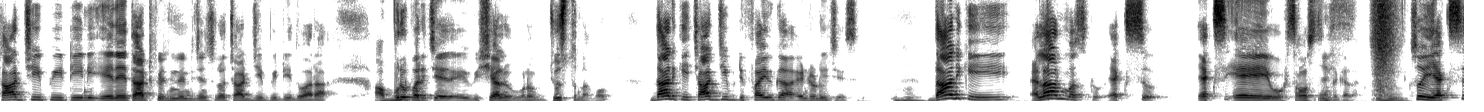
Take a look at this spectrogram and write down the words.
చార్ట్ జీపీటీని ఏదైతే ఆర్టిఫిషియల్ ఇంటెలిజెన్స్లో చార్ట్ జీపీటీ ద్వారా అబ్బురుపరిచే విషయాలు మనం చూస్తున్నామో దానికి చార్ట్ జీపీటీ ఫైవ్గా ఇంట్రొడ్యూస్ చేసింది. దానికి ఎలాన్ మస్క్ ఎక్స్ ఎక్స్ఏఐ ఒక సంస్థ ఉంది కదా. సో ఈ ఎక్స్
